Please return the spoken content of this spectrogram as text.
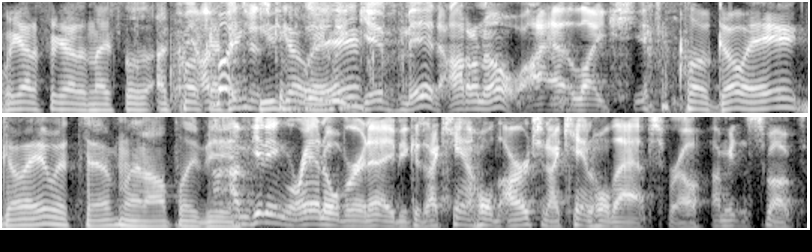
We gotta figure out a nice little. A cloak. I I, might think just you go completely give mid. I don't know. I I- like. Cloak, go A. Go A with Tim, and I'll play B. I'm getting ran over in A because I can't hold Arch and I can't hold apps, bro. I'm getting smoked.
